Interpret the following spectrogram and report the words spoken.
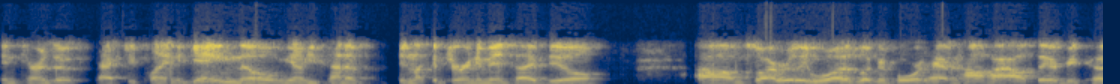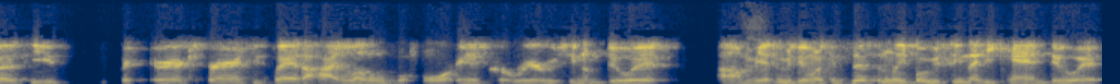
in terms of actually playing the game, though, you know, he's kind of been like a journeyman type deal. Um, so I really was looking forward to having Ha Ha out there because he's very experienced. He's played at a high level before in his career. We've seen him do it. Um, he hasn't been doing it consistently, but we've seen that he can do it.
